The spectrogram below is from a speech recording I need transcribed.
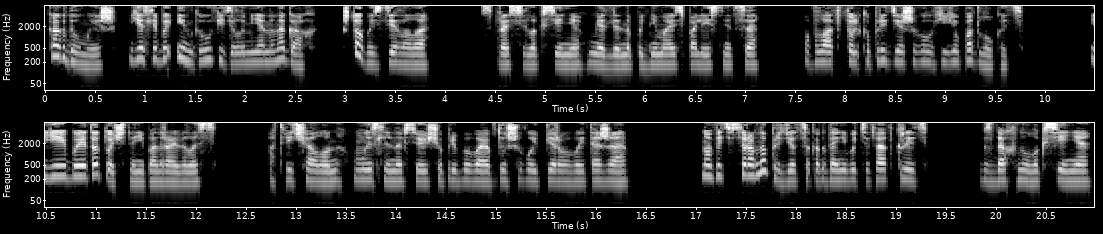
«Как думаешь, если бы Инга увидела меня на ногах, что бы сделала?» — спросила Ксения, медленно поднимаясь по лестнице. Влад только придерживал ее под локоть. «Ей бы это точно не понравилось», — отвечал он, мысленно все еще пребывая в душевой первого этажа. «Но ведь все равно придется когда-нибудь это открыть», — вздохнула Ксения.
